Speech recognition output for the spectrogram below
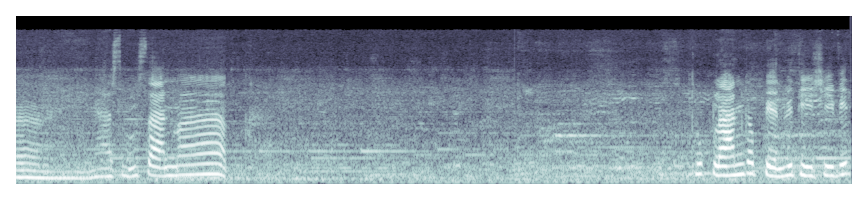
อ้ยน่าสงสารมาก ทุกร้านก็เปลี่ยนวิถีชีวิต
